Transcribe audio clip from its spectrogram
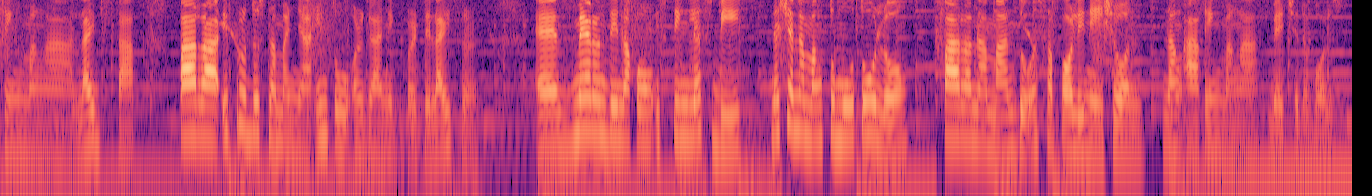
aking mga livestock para i-produce naman niya into organic fertilizer. And meron din akong stingless bee na siya namang tumutulong para naman doon sa pollination ng aking mga vegetables.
